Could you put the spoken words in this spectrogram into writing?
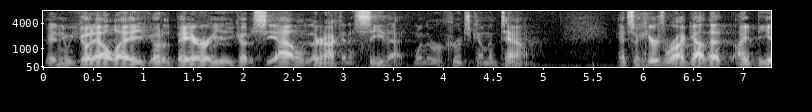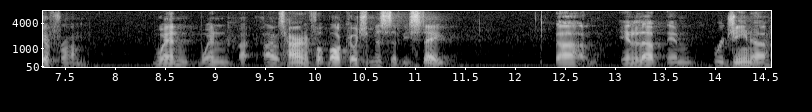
when you go to LA, you go to the Bay Area, you go to Seattle, they're not going to see that when the recruits come in town. And so here's where I got that idea from. When when I was hiring a football coach at Mississippi State, um, ended up, and Regina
